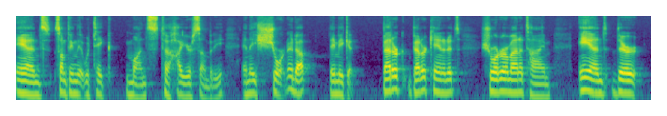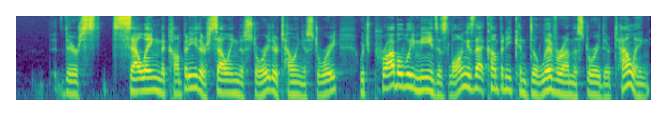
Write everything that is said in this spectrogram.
and something that would take months to hire somebody and they shorten it up. They make it better better candidates shorter amount of time and they're they're selling the company they're selling the story they're telling a story which probably means as long as that company can deliver on the story they're telling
